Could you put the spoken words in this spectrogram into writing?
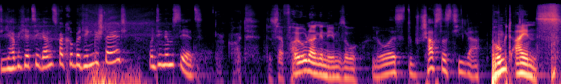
Die habe ich jetzt hier ganz verkrüppelt hingestellt und die nimmst du jetzt. Oh Gott, das ist ja voll unangenehm so. Los, du schaffst das, Tiger. Punkt 1.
